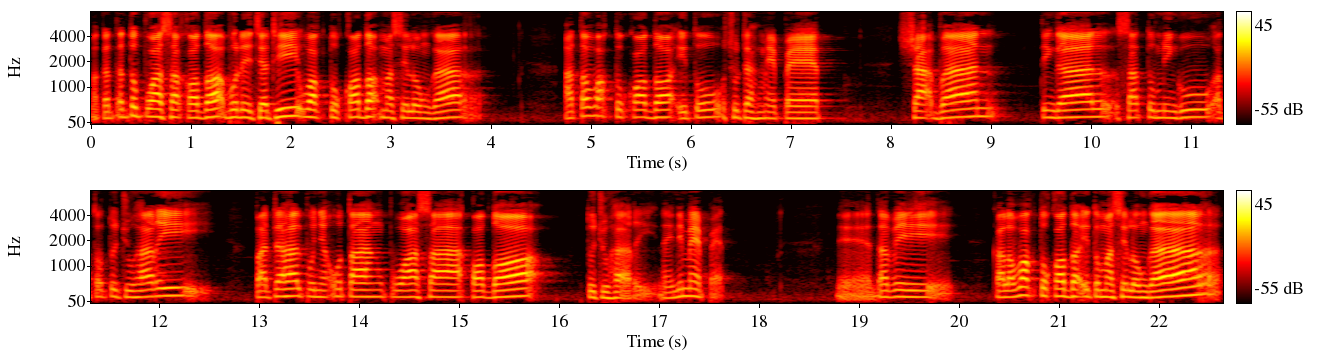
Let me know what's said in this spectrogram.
maka tentu puasa kodok boleh jadi waktu kodok masih longgar atau waktu kodok itu sudah mepet. Syakban tinggal satu minggu atau tujuh hari padahal punya utang puasa kodok tujuh hari. Nah ini mepet. Ya, tapi kalau waktu kodok itu masih longgar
